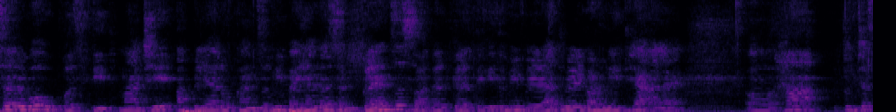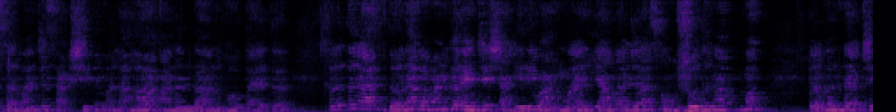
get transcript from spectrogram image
सर्व उपस्थित माझे आपल्या लोकांचं मी पहिल्यांदा सगळ्यांचं स्वागत करते की तुम्ही वेळात वेळ काढून इथे आलाय. हा तुमच्या सर्वांच्या साक्षीने मला हा आनंद अनुभवता येतं खरं तर आज द ना गव्हाणकर यांचे शाहिरी वाङ्मय या माझ्या संशोधनात्मक प्रबंधाचे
